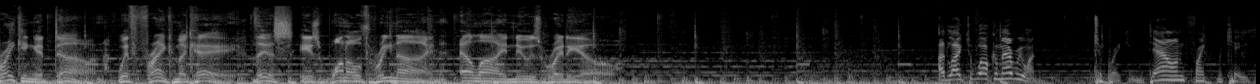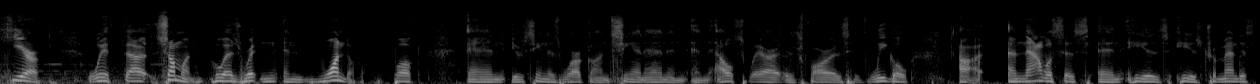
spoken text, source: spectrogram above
Breaking It Down with Frank MacKay. This is 1039 LI News Radio. I'd like to welcome everyone to Breaking It Down. Frank MacKay here with uh, someone who has written a wonderful book, and you've seen his work on CNN and, and elsewhere as far as his legal uh, analysis, and he is he is tremendous.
